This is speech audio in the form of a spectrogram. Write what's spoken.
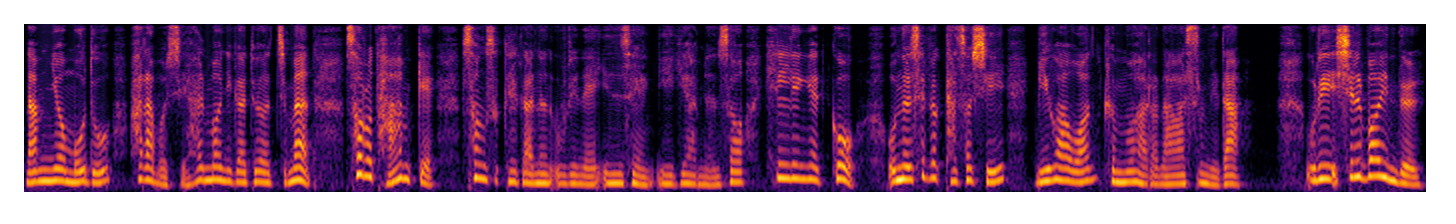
남녀 모두 할아버지, 할머니가 되었지만 서로 다 함께 성숙해가는 우리네 인생 얘기하면서 힐링했고 오늘 새벽 5시 미화원 근무하러 나왔습니다. 우리 실버인들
